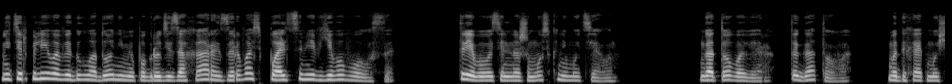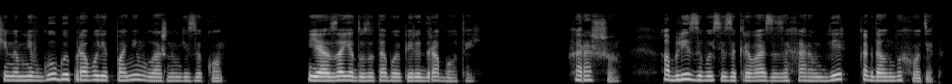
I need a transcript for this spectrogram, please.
Нетерпеливо веду ладонями по груди Захара и зарываюсь пальцами в его волосы. Требовательно жмусь к нему телом. «Готова, Вера, ты готова», — выдыхает мужчина мне в губы и проводит по ним влажным языком. «Я заеду за тобой перед работой». Хорошо. Облизываюсь и закрываю за Захаром дверь, когда он выходит.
